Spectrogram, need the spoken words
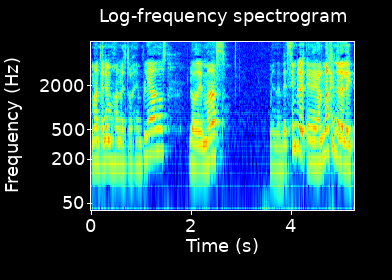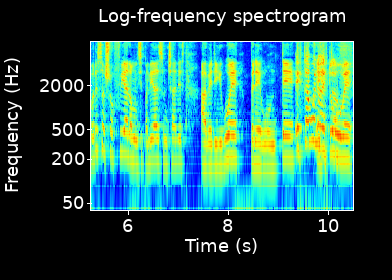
mantenemos a nuestros empleados, lo demás ¿Me entendés? Siempre eh, al margen de la ley. Por eso yo fui a la municipalidad de Sunchales, averigüé, pregunté. Está bueno estuve.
